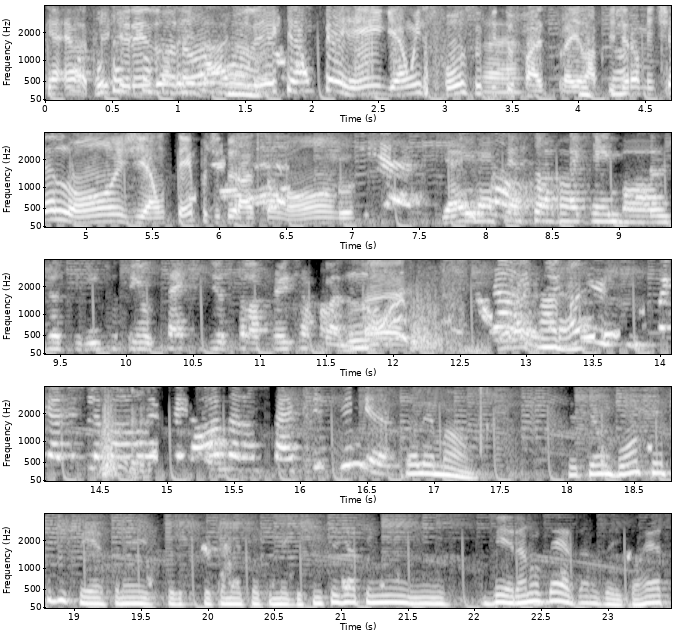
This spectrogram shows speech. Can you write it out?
É, é uma Porque querendo ou não, é um rolê que é um perrengue, é um esforço que É. tu faz pra ir lá. Porque geralmente é longe, é um tempo de duração longo. E aí a Bom. pessoa vai ter embora no dia seguinte, eu tenho sete dias pela frente e vai falar, não, É, Não, eu- Ah, porque a gente levou ela no Réveillon, eram sete dias. Ô, Alemão, você tem um bom tempo de festa, né? Pelo que você comentou comigo assim, você já tem uns. beirando uns 10 anos aí, correto?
